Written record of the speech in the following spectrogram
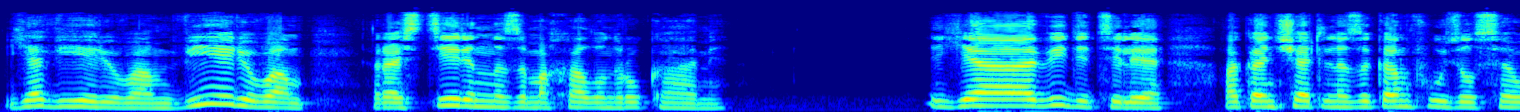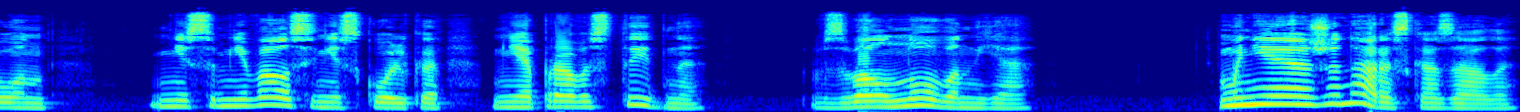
я верю вам, верю вам», Растерянно замахал он руками. «Я, видите ли, окончательно законфузился он. Не сомневался нисколько, мне, право, стыдно. Взволнован я. Мне жена рассказала.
